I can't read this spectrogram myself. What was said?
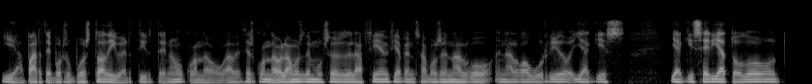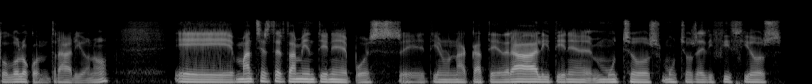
y aparte, por supuesto, a divertirte, ¿no? Cuando a veces cuando hablamos de museos de la ciencia pensamos en algo en algo aburrido y aquí es y aquí sería todo todo lo contrario, ¿no? Eh, Manchester también tiene, pues, eh, tiene una catedral y tiene muchos, muchos edificios,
